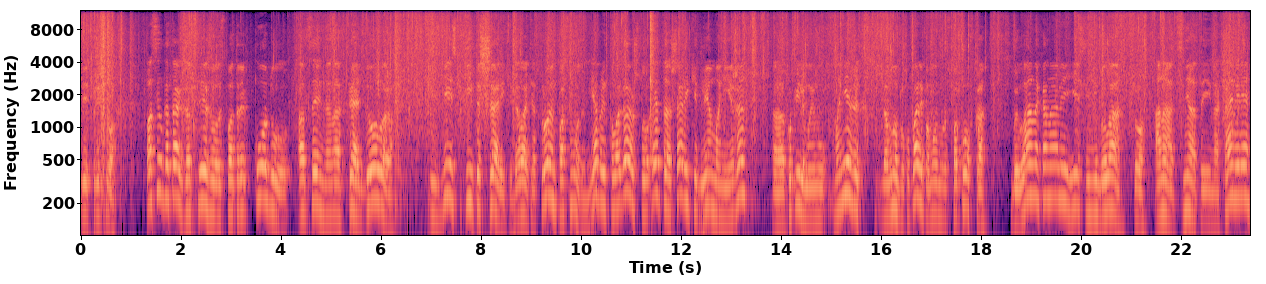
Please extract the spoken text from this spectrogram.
здесь пришло. Посылка также отслеживалась по трек-коду, оценена на 5 долларов. И здесь какие-то шарики. Давайте откроем, посмотрим. Я предполагаю, что это шарики для манежа. Э, купили мы ему манежик, давно покупали, по-моему, распаковка была на канале. Если не была, то она отснята и на камере.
